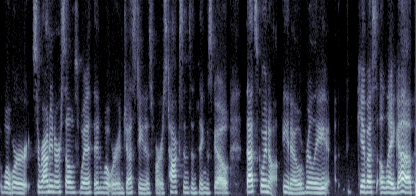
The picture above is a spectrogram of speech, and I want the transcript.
what we're surrounding ourselves with and what we're ingesting as far as toxins and things go that's going to you know really give us a leg up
